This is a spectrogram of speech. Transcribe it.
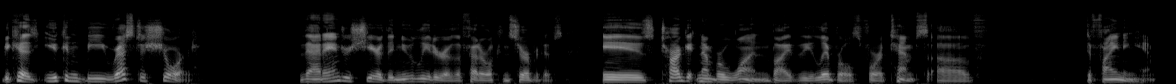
Because you can be rest assured that Andrew Scheer, the new leader of the federal conservatives, is target number one by the Liberals for attempts of defining him.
